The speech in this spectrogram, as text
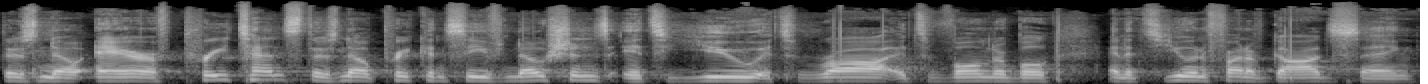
there's no air of pretense, there's no preconceived notions. It's you, it's raw, it's vulnerable, and it's you in front of God saying,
